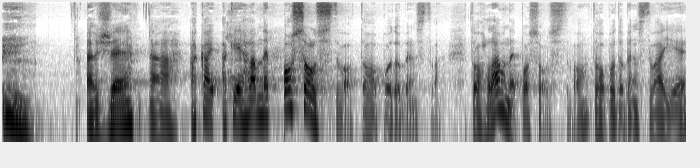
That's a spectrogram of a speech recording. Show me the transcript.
že aká, aké je hlavné posolstvo toho podobenstva. To hlavné posolstvo toho podobenstva je,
